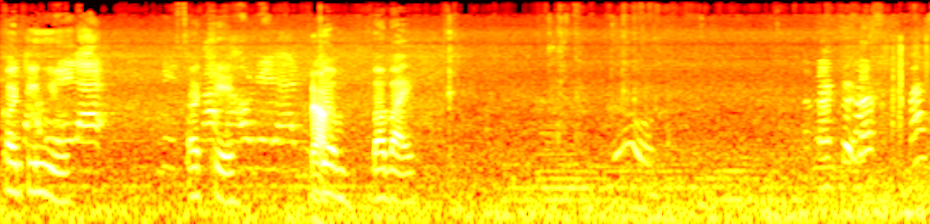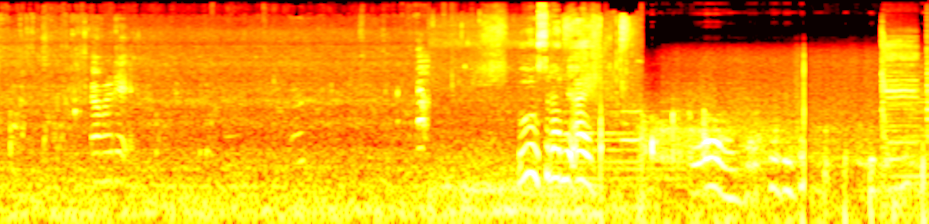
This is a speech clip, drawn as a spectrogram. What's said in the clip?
Continue. Okay, Dah. jom. Bye-bye. Takutlah. Come adik. Uh, seram ni air. Aeroplane.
